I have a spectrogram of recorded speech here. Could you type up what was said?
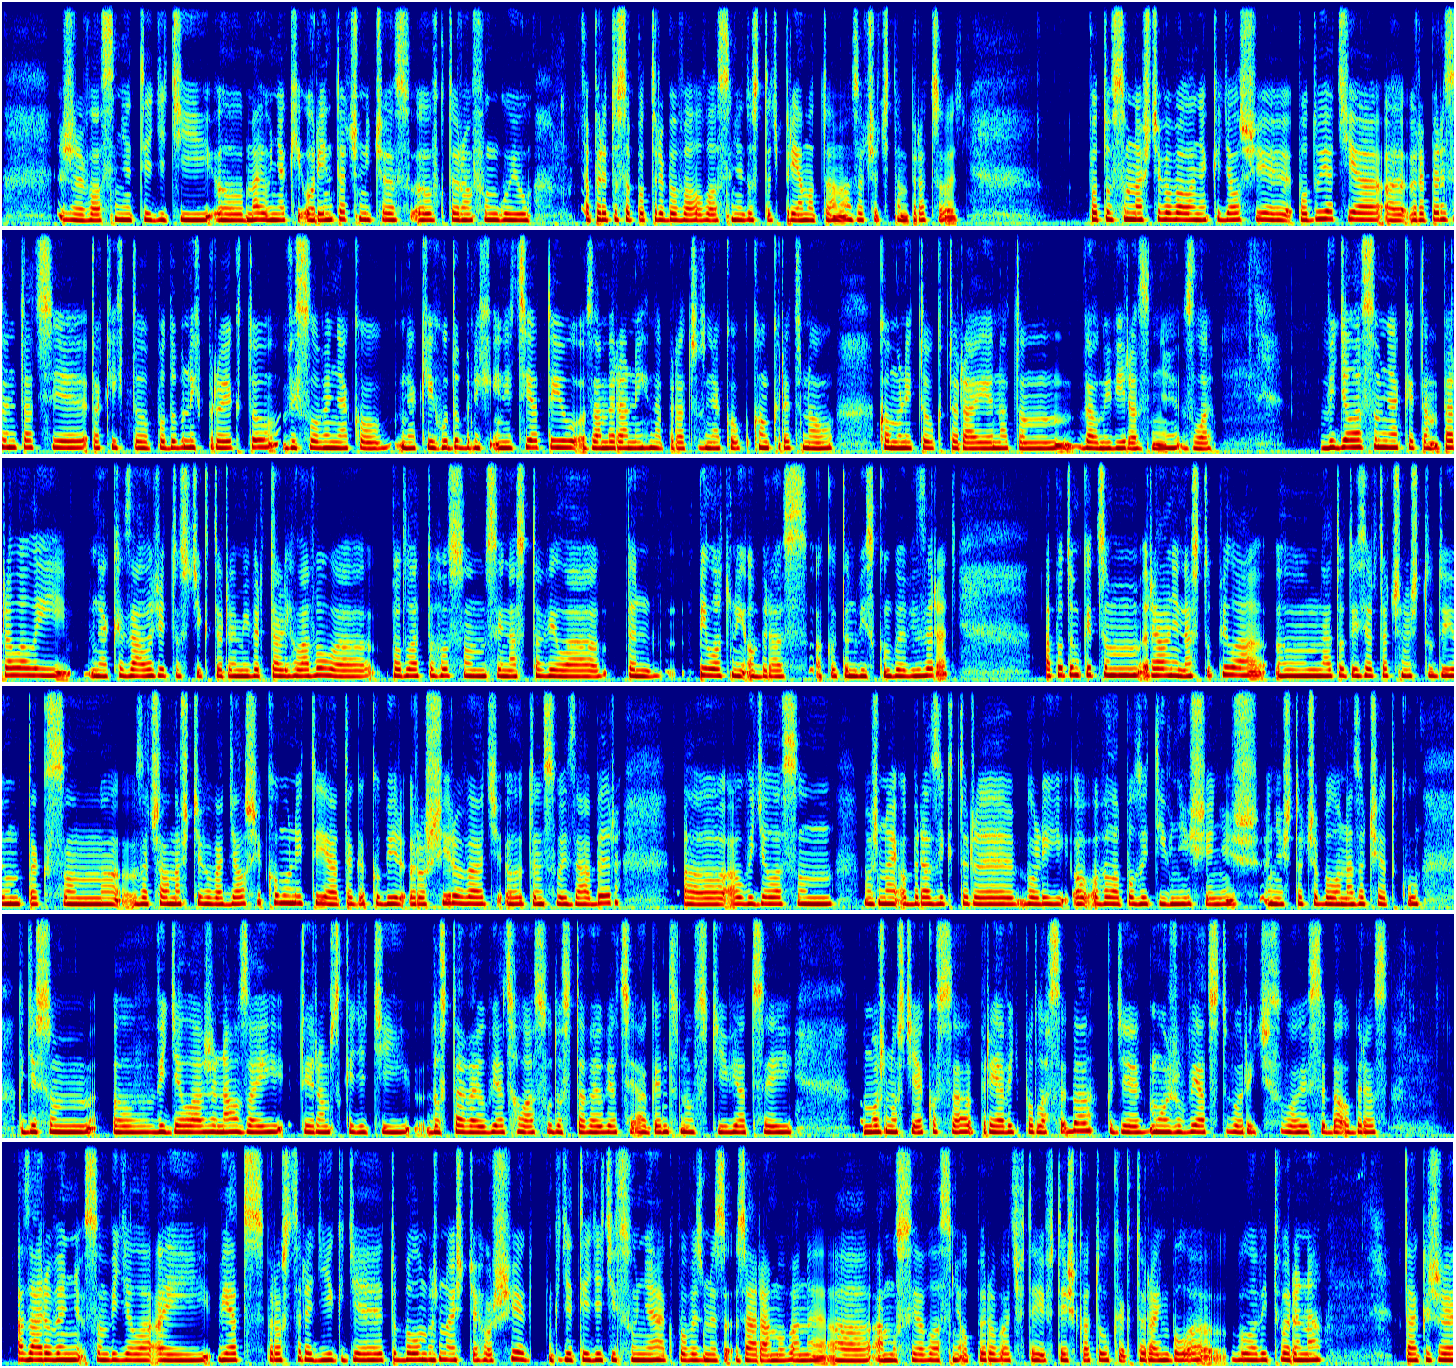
že vlastne tie deti e, majú nejaký orientačný čas, e, v ktorom fungujú a preto sa potreboval vlastne dostať priamo tam a začať tam pracovať. Potom som navštevovala nejaké ďalšie podujatia a reprezentácie takýchto podobných projektov, vyslovene ako nejakých hudobných iniciatív zameraných na prácu s nejakou konkrétnou komunitou, ktorá je na tom veľmi výrazne zle. Videla som nejaké tam paralely, nejaké záležitosti, ktoré mi vrtali hlavou a podľa toho som si nastavila ten pilotný obraz, ako ten výskum bude vyzerať. A potom, keď som reálne nastúpila um, na to dizertačné štúdium, tak som začala navštevovať ďalšie komunity a tak akoby rozširovať uh, ten svoj záber. Uh, a uvidela som možno aj obrazy, ktoré boli oveľa pozitívnejšie než, než to, čo bolo na začiatku, kde som uh, videla, že naozaj tie rómske deti dostávajú viac hlasu, dostávajú viacej agentnosti, viacej možnosti, ako sa prejaviť podľa seba, kde môžu viac tvoriť svoj sebaobraz. A zároveň som videla aj viac prostredí, kde to bolo možno ešte horšie, kde tie deti sú nejak, povedzme, zarámované a, a musia vlastne operovať v tej, v tej škatulke, ktorá im bola, bola vytvorená. Takže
